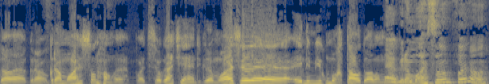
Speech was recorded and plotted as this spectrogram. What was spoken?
Não, não é, Graham, Graham Morrison não, é, pode ser o Gartiende. Graham Morrison é, é inimigo mortal do Alan Moore. É, o Graham Morrison não foi não.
